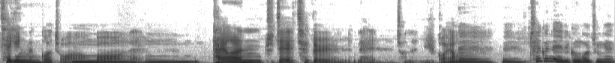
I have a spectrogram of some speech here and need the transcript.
책 읽는 거 좋아하고, 음, 네. 음. 다양한 주제 책을 네 저는 읽어요. 네, 네. 최근에 읽은 것 중에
